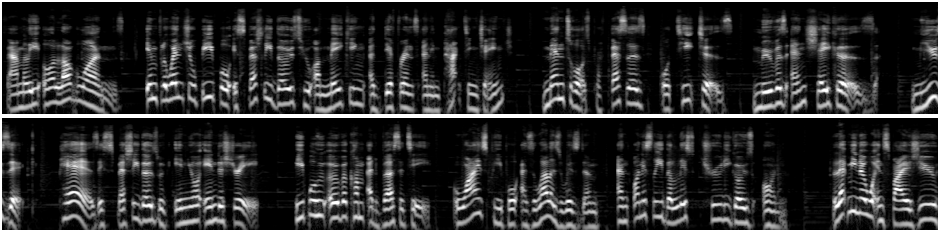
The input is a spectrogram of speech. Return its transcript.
family or loved ones, influential people, especially those who are making a difference and impacting change, mentors, professors, or teachers, movers and shakers, music, peers, especially those within your industry, people who overcome adversity, wise people as well as wisdom, and honestly, the list truly goes on. Let me know what inspires you.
